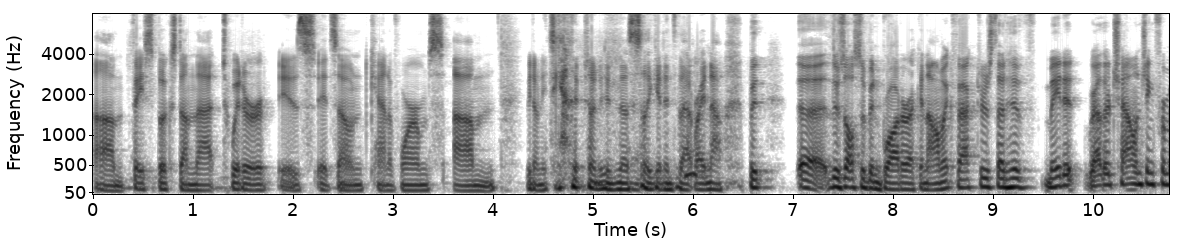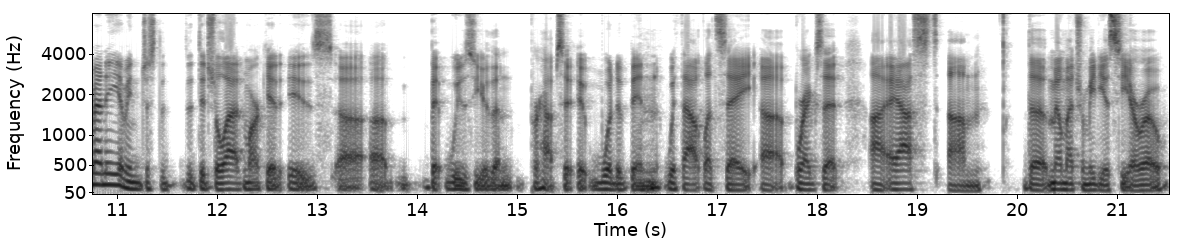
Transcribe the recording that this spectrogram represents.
Um, Facebook's done that. Twitter is its own can of worms. Um, we don't need to get don't need necessarily get into that right now, but. Uh, there's also been broader economic factors that have made it rather challenging for many. I mean, just the, the digital ad market is uh, a bit woozier than perhaps it, it would have been without, let's say, uh, Brexit. I asked um, the Mail Metro Media CRO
